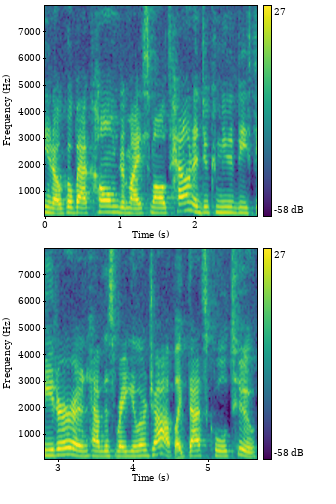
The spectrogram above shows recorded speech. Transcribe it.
you know go back home to my small town and do community theater and have this regular job like that's cool too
